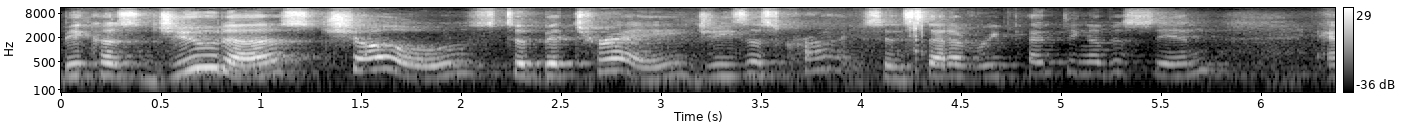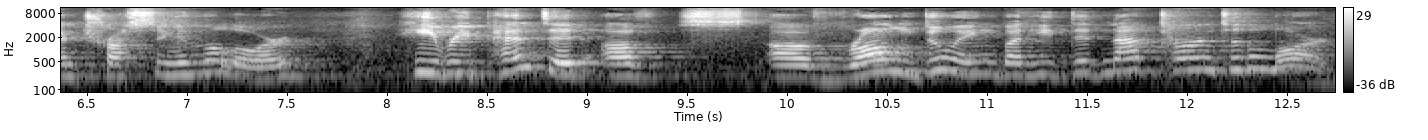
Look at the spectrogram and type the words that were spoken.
Because Judas chose to betray Jesus Christ. Instead of repenting of his sin and trusting in the Lord, he repented of, of wrongdoing, but he did not turn to the Lord.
